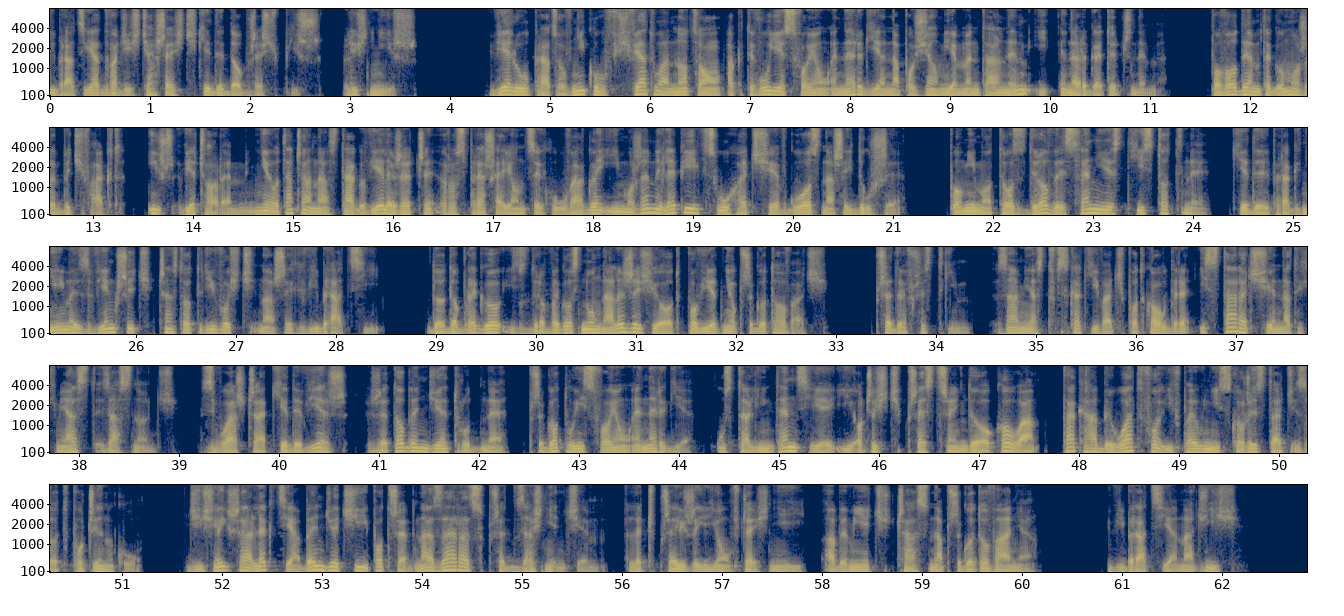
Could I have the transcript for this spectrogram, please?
Wibracja 26 Kiedy dobrze śpisz, lśnisz. Wielu pracowników światła nocą aktywuje swoją energię na poziomie mentalnym i energetycznym. Powodem tego może być fakt, iż wieczorem nie otacza nas tak wiele rzeczy rozpraszających uwagę i możemy lepiej wsłuchać się w głos naszej duszy. Pomimo to zdrowy sen jest istotny, kiedy pragniemy zwiększyć częstotliwość naszych wibracji. Do dobrego i zdrowego snu należy się odpowiednio przygotować. Przede wszystkim, zamiast wskakiwać pod kołdrę i starać się natychmiast zasnąć, zwłaszcza kiedy wiesz, że to będzie trudne, przygotuj swoją energię, ustal intencje i oczyść przestrzeń dookoła, tak aby łatwo i w pełni skorzystać z odpoczynku. Dzisiejsza lekcja będzie Ci potrzebna zaraz przed zaśnięciem, lecz przejrzyj ją wcześniej, aby mieć czas na przygotowania. Wibracja na dziś.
